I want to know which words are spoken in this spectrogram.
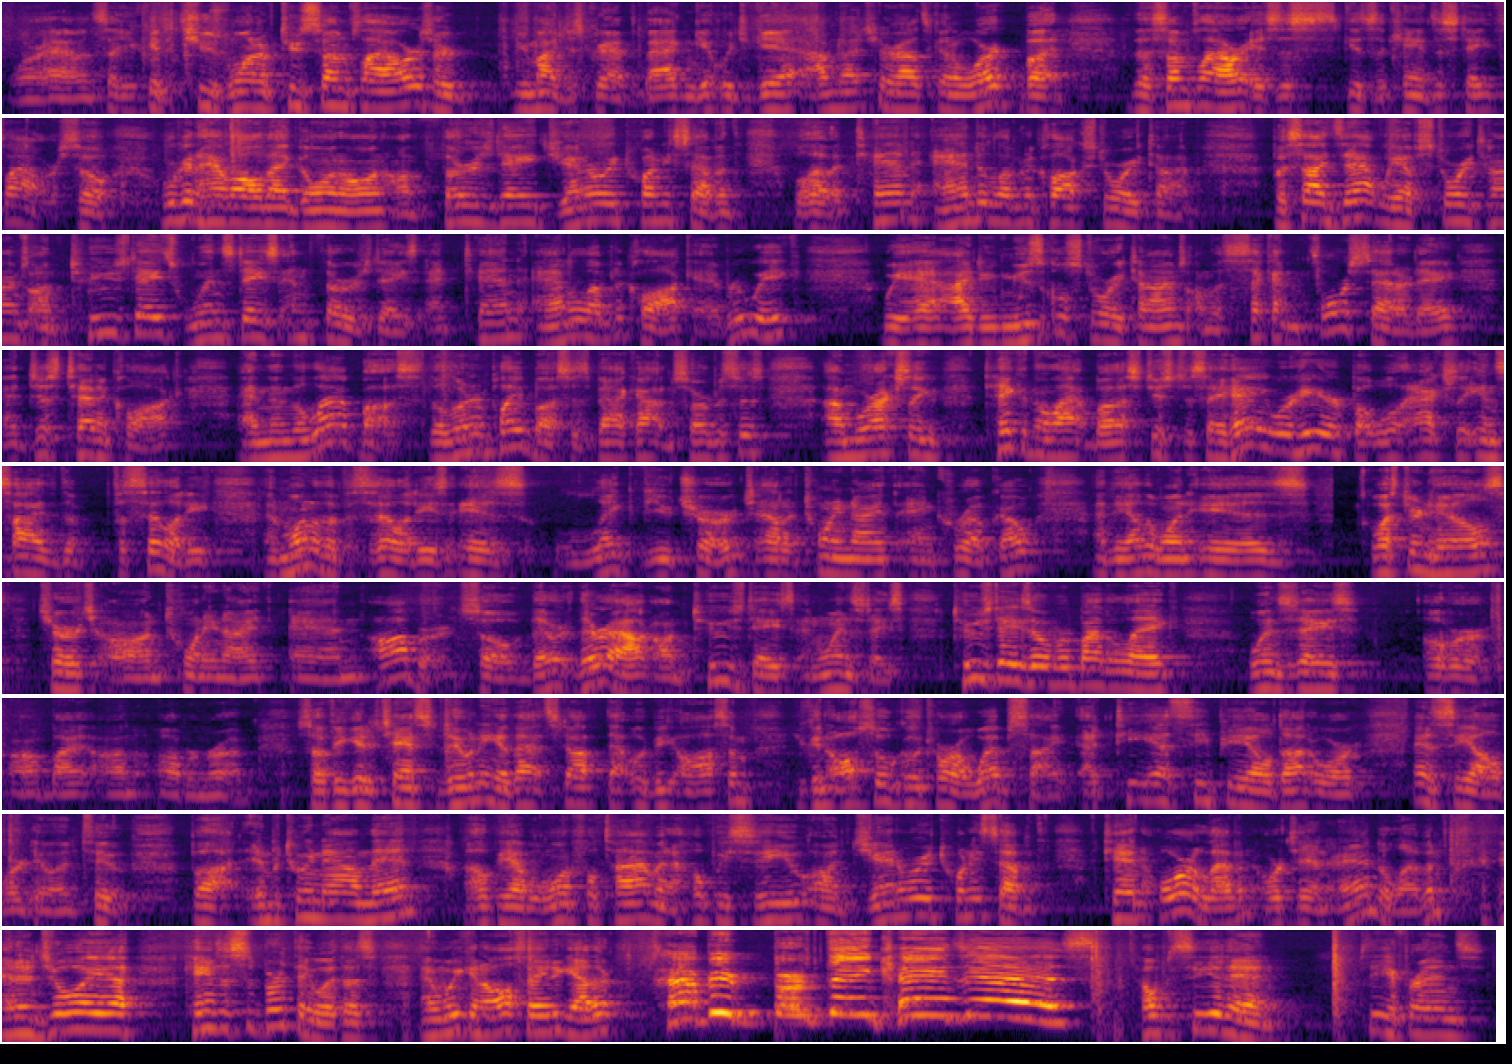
Or having, so you could choose one of two sunflowers, or you might just grab the bag and get what you get. I'm not sure how it's gonna work, but the sunflower is, a, is the Kansas State flower. So we're gonna have all that going on on Thursday, January 27th. We'll have a 10 and 11 o'clock story time. Besides that, we have story times on Tuesdays, Wednesdays, and Thursdays at 10 and 11 o'clock every week. We have, I do musical story times on the second and fourth Saturday at just 10 o'clock. And then the lap bus, the Learn and Play bus is back out in services. Um, we're actually taking the lap bus just to say, hey, we're here, but we'll actually inside the facility. And one of the facilities is Lakeview Church out of 29th and Croco. And the other one is Western Hills Church on 29th and Auburn. So they're, they're out on Tuesdays and Wednesdays. Tuesdays over by the lake, Wednesdays over uh, by on Auburn Road. So if you get a chance to do any of that stuff, that would be awesome. You can also go to our website at tscpl.org and see all we're doing too. But in between now and then, I hope you have a wonderful time and I hope we see you on January 27th, 10 or 11, or 10 and 11, and enjoy uh, Kansas's birthday with us. And we can all say together, Happy birthday, Kansas! Hope to see you then. See you, friends.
